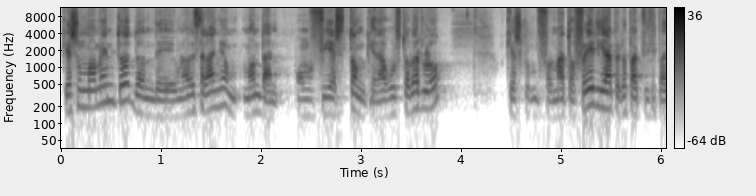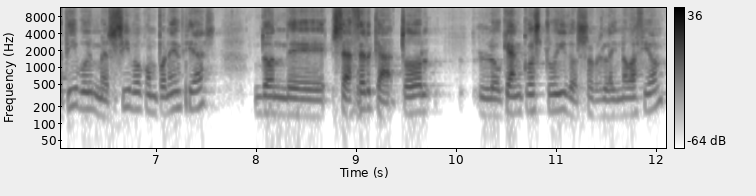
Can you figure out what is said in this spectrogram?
que es un momento donde una vez al año montan un fiestón que da gusto verlo, que es un formato feria, pero participativo, inmersivo, con ponencias, donde se acerca todo lo que han construido sobre la innovación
